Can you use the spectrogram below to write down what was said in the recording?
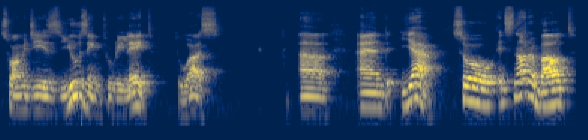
Swamiji is using to relate to us. Uh, and yeah, so it's not about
